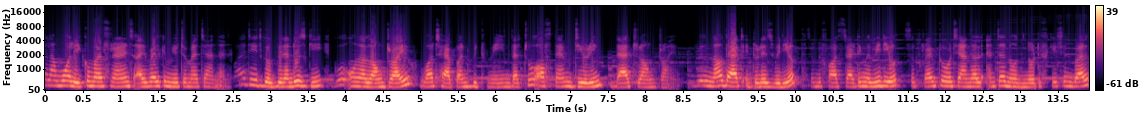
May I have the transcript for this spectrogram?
Assalamu alaikum my friends, I welcome you to my channel. Why did Gokbil and Uzgi go on a long drive? What happened between the two of them during that long drive? We will know that in today's video. So before starting the video, subscribe to our channel and turn on the notification bell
